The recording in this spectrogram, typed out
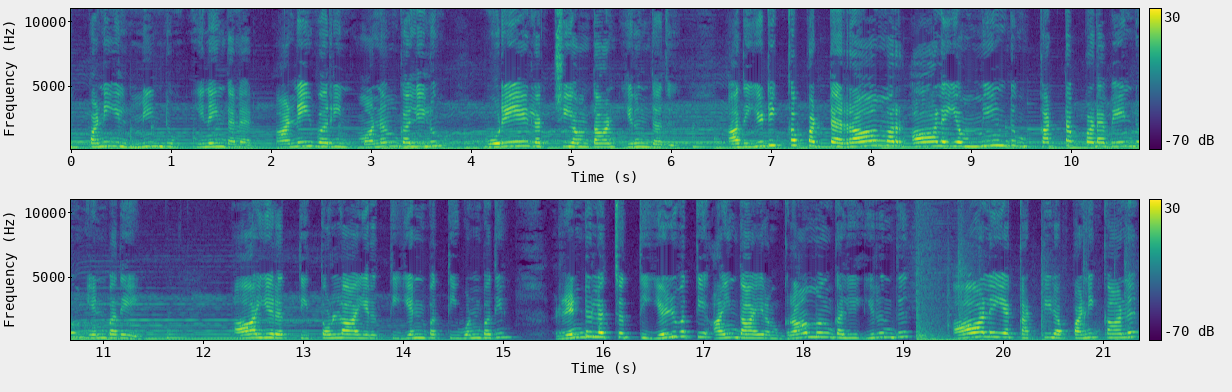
இப்பணியில் மீண்டும் இணைந்தனர். அனைவரின் மனங்களிலும் ஒரே லட்சியம்தான் இருந்தது. அது இடிக்கப்பட்ட ராமர் ஆலயம் மீண்டும் கட்டப்பட வேண்டும் என்பதே. ஆயிரத்தி தொள்ளாயிரத்தி எண்பத்தி ஒன்பதில் ரெண்டு லட்சத்தி எழுபத்தி ஐந்தாயிரம் கிராமங்களில் இருந்து ஆலய கட்டிட பணிக்கான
